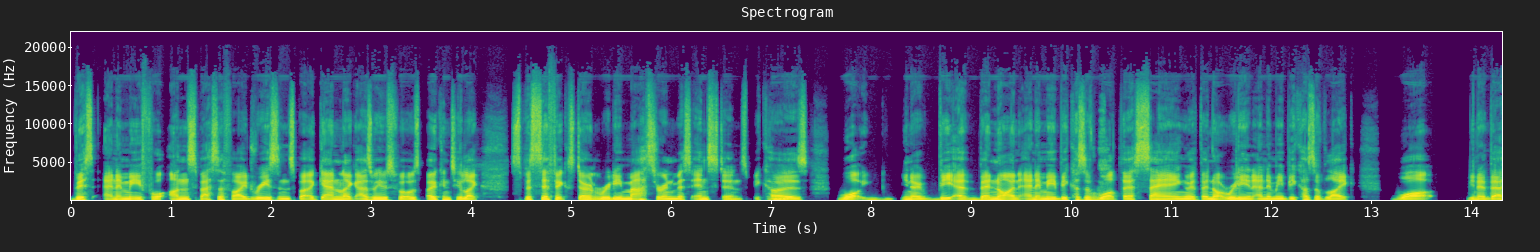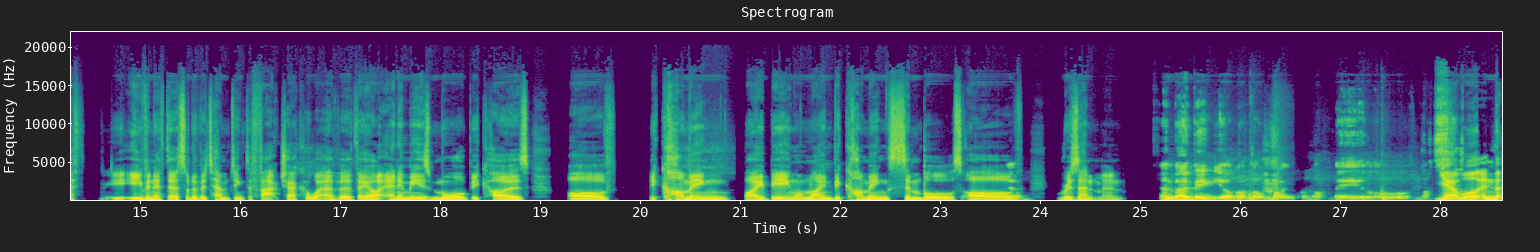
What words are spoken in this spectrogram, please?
this enemy for unspecified reasons but again like as we've spoken to like specifics don't really matter in this instance mm-hmm. because mm. what you know the, they're not an enemy because of what they're saying or they're not really an enemy because of like what you know they're even if they're sort of attempting to fact check or whatever they are enemies more because of becoming by being online becoming symbols of yeah. resentment and by being young or not white or not male or not yeah well and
